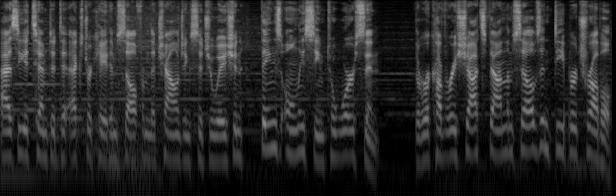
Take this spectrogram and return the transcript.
As he attempted to extricate himself from the challenging situation, things only seemed to worsen. The recovery shots found themselves in deeper trouble,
